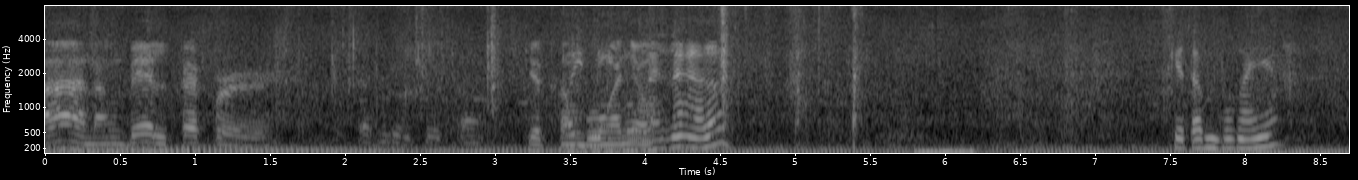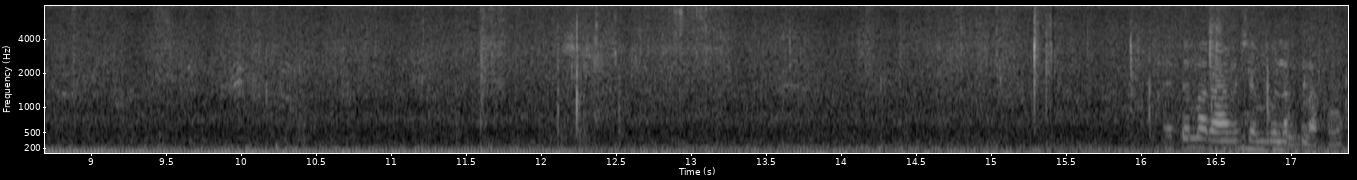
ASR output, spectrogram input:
Yan, ang bell pepper. Cute ng Uy, bunga nyo. bunga na, ano? Cute ang bunga niya. Ito marami siyang bulaklak oh.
